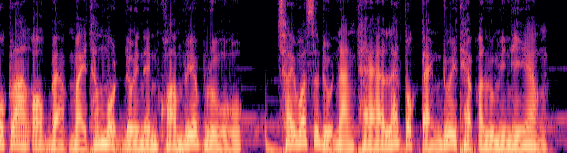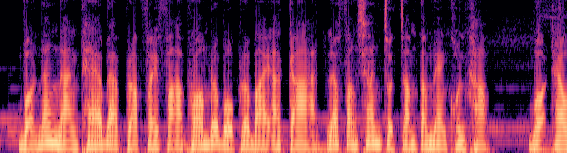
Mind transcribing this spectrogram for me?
ลกลางออกแบบใหม่ทั้งหมดโดยเน้นความเรียบหรู ใช้วัสดุหนังแท้และตกแต่งด้วยแถบอลูมิเนียม เบาะนั่งหนังแท้แบบปรับไฟฟ้าพร้อมระบบระบายอากาศ และฟังก์ชันจดจำตำแหน่งคนขับ เบาะแถว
